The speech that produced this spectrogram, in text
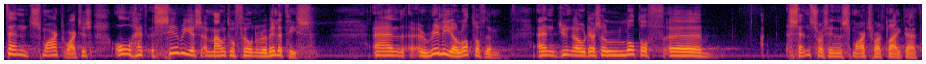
10 smartwatches all had a serious amount of vulnerabilities. And really a lot of them. And you know, there's a lot of uh, sensors in a smartwatch like that.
